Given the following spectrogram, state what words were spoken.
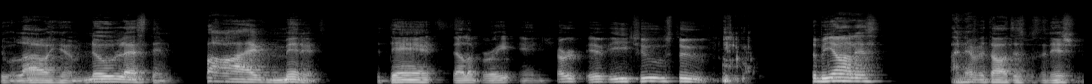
to allow him no less than five minutes to dance, celebrate, and chirp if he choose to. to be honest, I never thought this was an issue.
